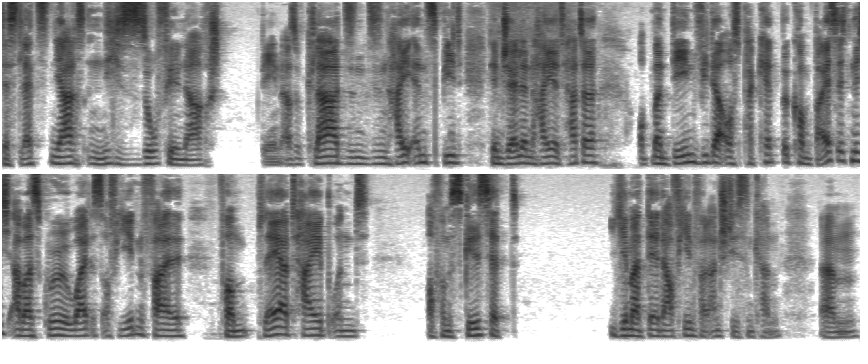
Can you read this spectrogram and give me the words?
des letzten Jahres nicht so viel nachstehen. Also klar, diesen, diesen High-End-Speed, den Jalen Hyatt hatte, ob man den wieder aufs Parkett bekommt, weiß ich nicht, aber Squirrel White ist auf jeden Fall vom Player-Type und auch vom Skillset jemand, der da auf jeden Fall anschließen kann. Ähm,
